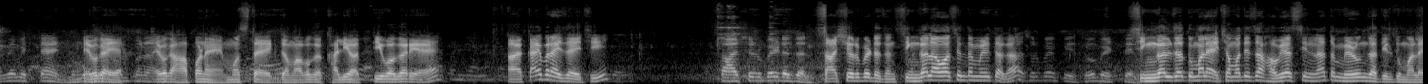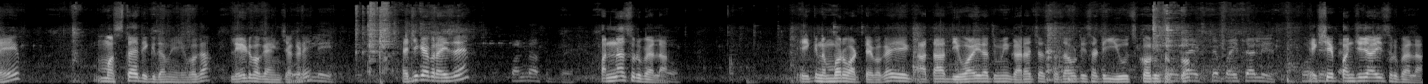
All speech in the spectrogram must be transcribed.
हे बघा हे बघा हा पण आहे मस्त आहे एकदम. हा बघा खाली हत्ती वगैरे आहे. काय प्राइस आहे याची? सहाशे रुपये डझन. सहाशे रुपये डझन. सिंगल हवा असेल तर मिळतं का? रुपये पीस हो सिंगल जर तुम्हाला ह्याच्यामध्ये जर हवे असतील ना तर मिळून जातील तुम्हाला हे. मस्त आहेत एकदम हे बघा. प्लेट बघा यांच्याकडे. ह्याची काय प्राइस आहे? पन्नास रुपये. पन्नास रुपयाला. हो. एक नंबर वाटतंय बघा. एक आता दिवाळीला तुम्ही घराच्या सजावटीसाठी यूज करू शकतो. एकशे पंचेचाळीस रुपयाला.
